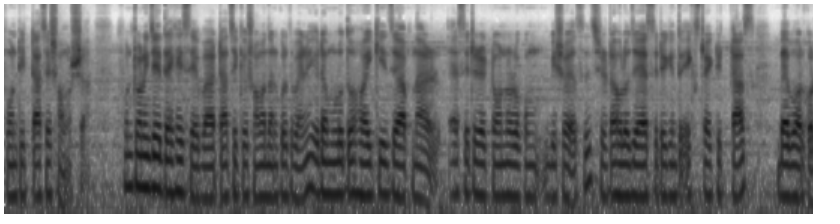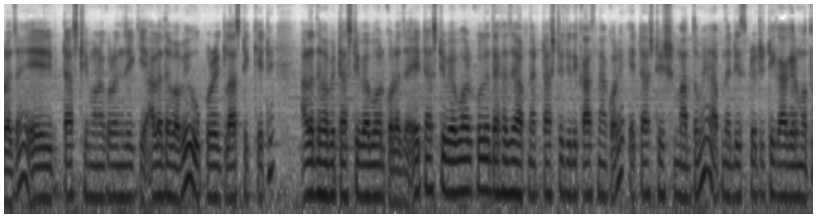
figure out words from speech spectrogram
ফোনটির টাচের সমস্যা। ফোনটি অনেক জায়গায় দেখাইছে বা টাচে কেউ সমাধান করতে পারেনি। এটা মূলত হয় কি যে আপনার অ্যাসেটের একটা অন্যরকম বিষয় আছে, সেটা হলো যে অ্যাসেটে কিন্তু এক্সট্রা একটি টাচ ব্যবহার করা যায়। এই টাচটি মনে করেন যে কি আলাদাভাবে উপরের গ্লাসটি কেটে আলাদাভাবে টাচটি ব্যবহার করা যায়। এই টাচটি ব্যবহার করলে দেখা যায় আপনার টাচটি যদি কাজ না করে, এই টাচটির মাধ্যমে আপনার ডিসপ্লেটি ঠিক আগের মতো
